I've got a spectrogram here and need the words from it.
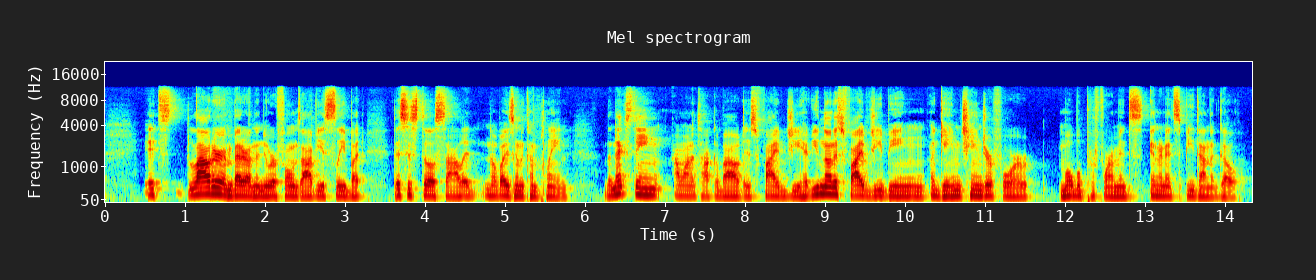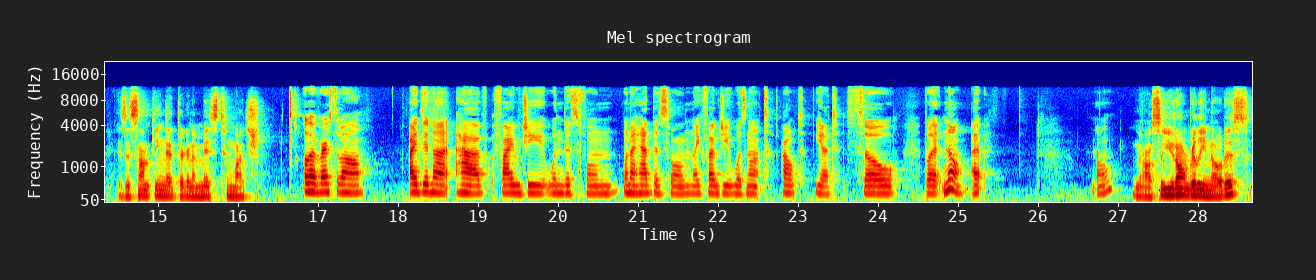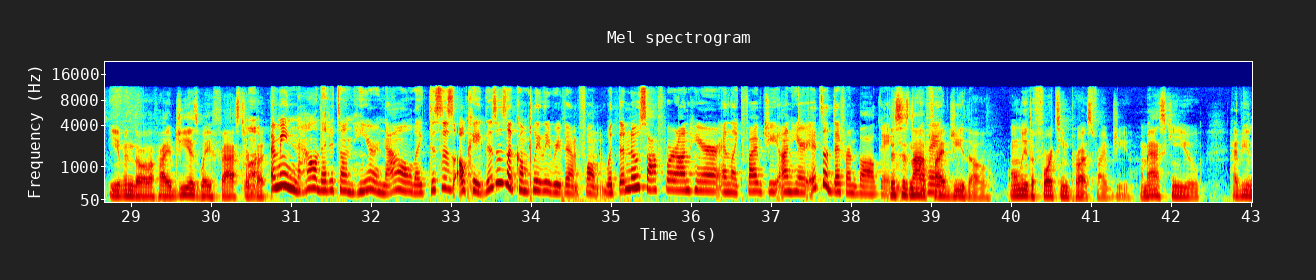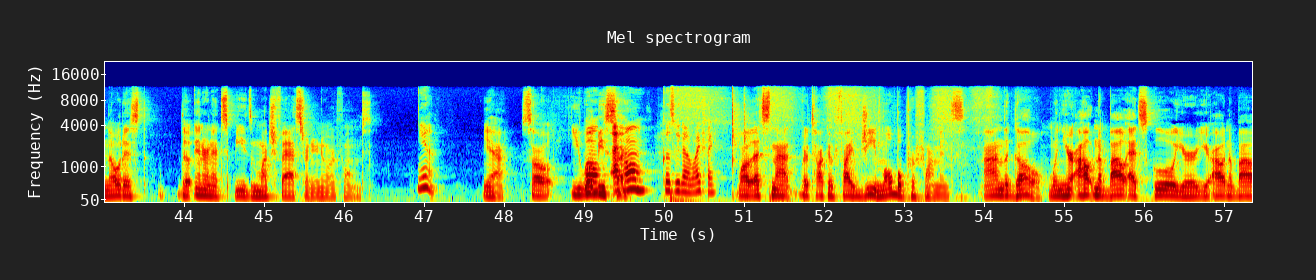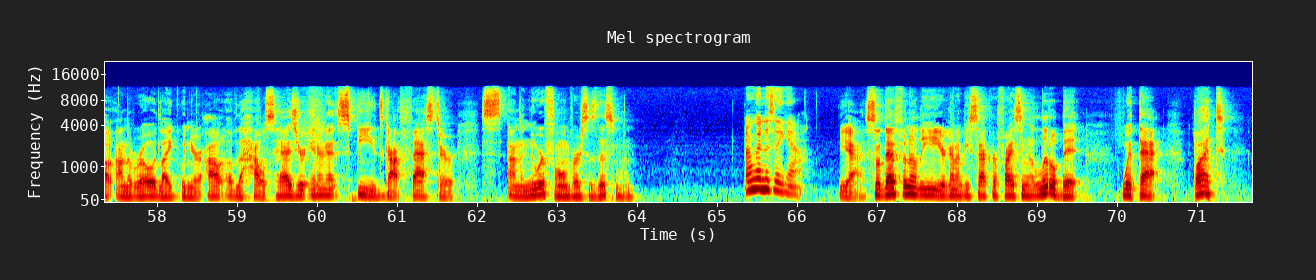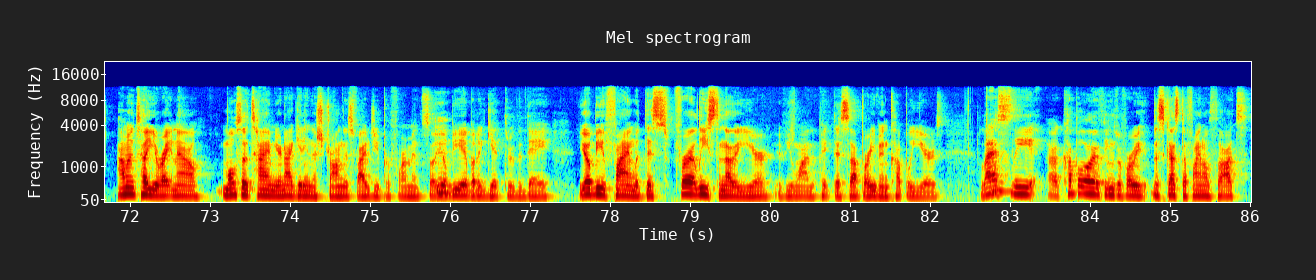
It's louder and better on the newer phones, obviously, but this is still solid. Nobody's gonna complain. The next thing I want to talk about is 5G. Have you noticed 5G being a game changer for mobile performance, internet speed on the go? Is it something that they're gonna miss too much? Okay, first of all, I did not have 5G when this phone when I had this phone. Like 5G was not out yet. So, but no, I no. No, so you don't really notice, even though 5G is way faster, but I mean, now that it's on here, now like this is okay. This is a completely revamped phone with the new software on here and like 5G on here. It's a different ball game. This is not okay? 5G though. Only the 14 Pro has 5G. I'm asking you, have you noticed the internet speeds much faster on your newer phones? Yeah. Yeah. So you will Well, be at home because we got Wi-Fi. Well, that's not. We're talking 5G mobile performance on the go. When you're out and about at school, you're you're out and about on the road. Like when you're out of the house, has your internet speeds got faster on the newer phone versus this one? I'm gonna say yeah. Yeah, so definitely you're going to be sacrificing a little bit with that. But I'm going to tell you right now, most of the time you're not getting the strongest 5G performance, so you'll mm. be able to get through the day. You'll be fine with this for at least another year if you wanted to pick this up or even a couple years. Lastly, a couple other things before we discuss the final thoughts.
